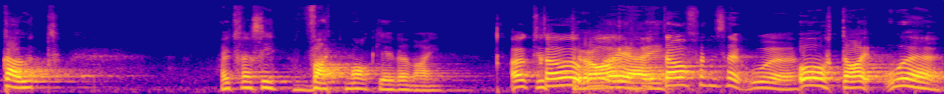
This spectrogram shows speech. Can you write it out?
koud. Hy het gesê, "Wat maak jy by my?" Ou Toe koue draai oë, hy. vertel van sy oë. O, oh, daai oë.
